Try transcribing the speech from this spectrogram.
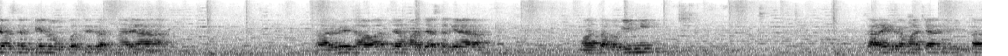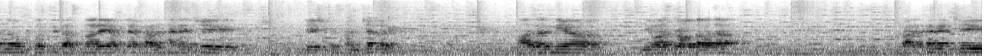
मोठ्या संख्येने उपस्थित असणाऱ्या सार्वे गावातल्या माझ्या सगळ्या माता भगिनी कार्यक्रमाच्या निमित्तानं उपस्थित असणारे आपल्या कारखान्याचे ज्येष्ठ संचालक आदरणीय निवासराव दादा कारखान्याचे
